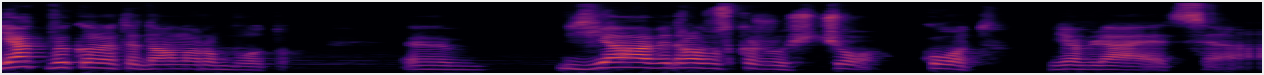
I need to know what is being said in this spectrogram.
Як виконати дану роботу? Е, Я відразу скажу, що код являється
